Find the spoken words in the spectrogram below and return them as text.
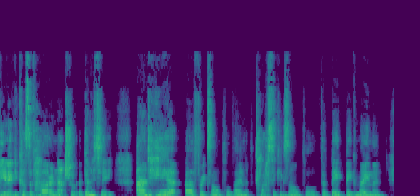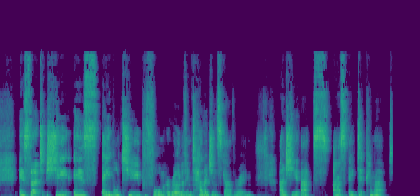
you know, because of her natural ability. And here, uh, for example, then, classic example, the big, big moment is that she is able to perform a role of intelligence gathering and she acts as a diplomat.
